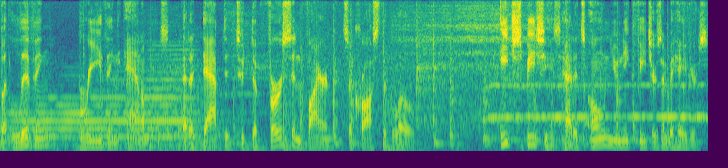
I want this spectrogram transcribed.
but living, breathing animals that adapted to diverse environments across the globe. Each species had its own unique features and behaviors,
